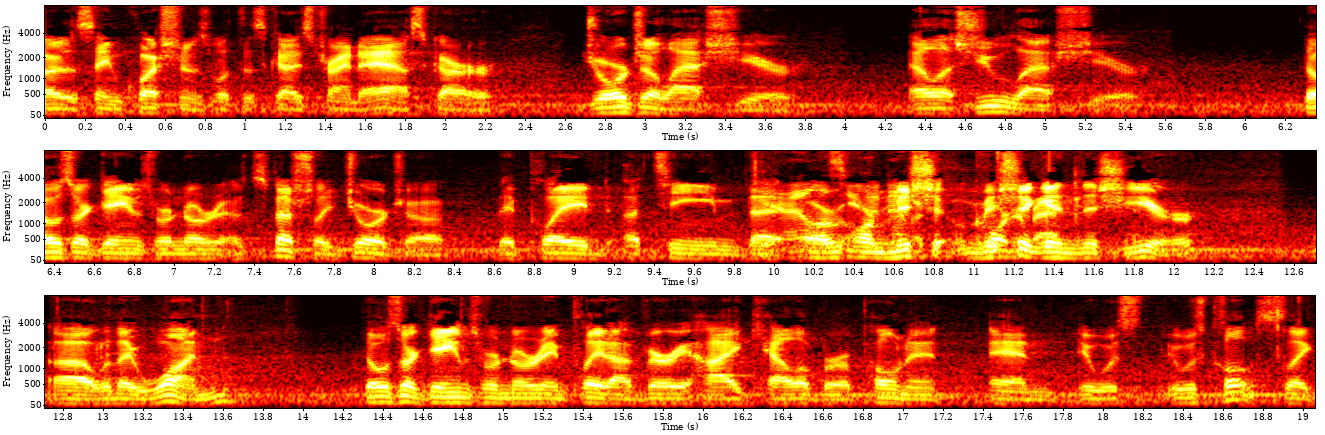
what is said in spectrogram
are the same question as what this guy's trying to ask are Georgia last year, LSU last year. Those are games where Notre, especially Georgia, they played a team that, Yeah, or, or didn't have a Michi- Michigan this year, uh, when they won. Those are games where Notre Dame played a very high caliber opponent, and it was it was close. Like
